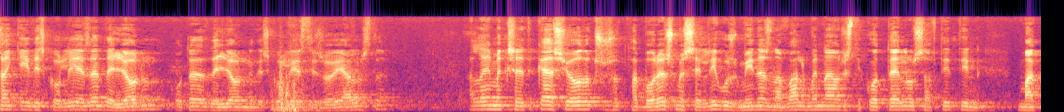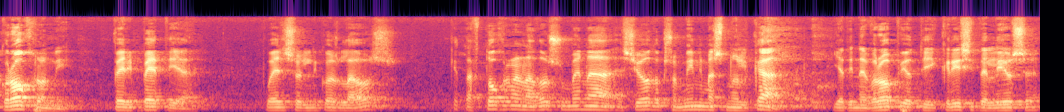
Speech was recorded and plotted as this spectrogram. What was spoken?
αν και οι δυσκολίες δεν τελειώνουν. Ποτέ δεν τελειώνουν οι δυσκολίες στη ζωή άλλωστε. Αλλά είμαι εξαιρετικά αισιόδοξο ότι θα μπορέσουμε σε λίγους μήνες να βάλουμε ένα οριστικό τέλος σε αυτή την μακρόχρονη περιπέτεια που έζησε ο ελληνικός λαός και ταυτόχρονα να δώσουμε ένα αισιόδοξο μήνυμα συνολικά για την Ευρώπη ότι η κρίση τελείωσε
